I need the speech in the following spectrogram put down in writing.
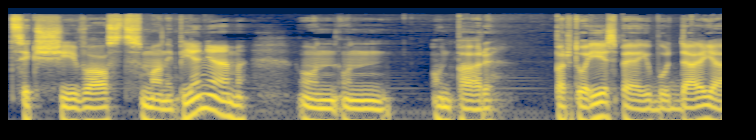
cik šī valsts mani pieņēma un, un, un par par to iespēju būt daļa,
